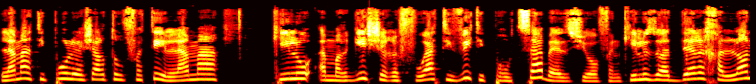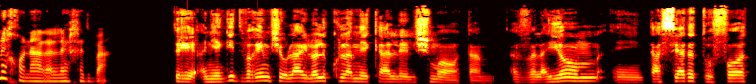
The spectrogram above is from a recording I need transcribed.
למה הטיפול הוא ישר תרופתי? למה כאילו מרגיש שרפואה טבעית היא פרוצה באיזשהו אופן, כאילו זו הדרך הלא נכונה ללכת בה. תראי, אני אגיד דברים שאולי לא לכולם יהיה קל אה, לשמוע אותם, אבל היום אה, תעשיית התרופות,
